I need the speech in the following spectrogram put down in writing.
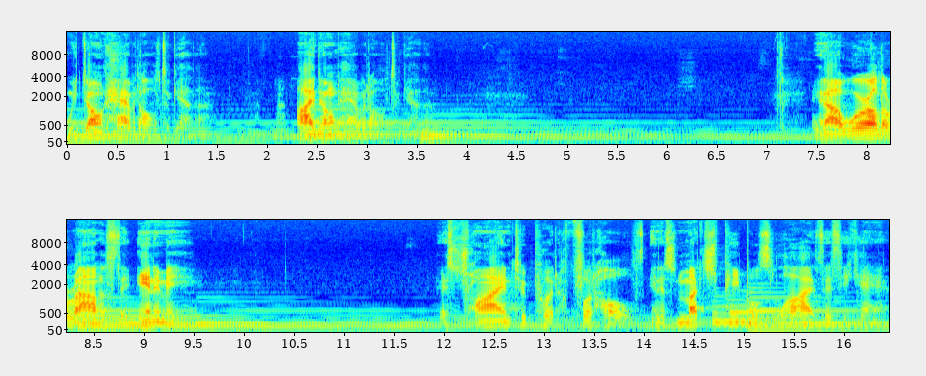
We don't have it all together. I don't have it all together. In our world around us, the enemy is trying to put footholds in as much people's lives as he can.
